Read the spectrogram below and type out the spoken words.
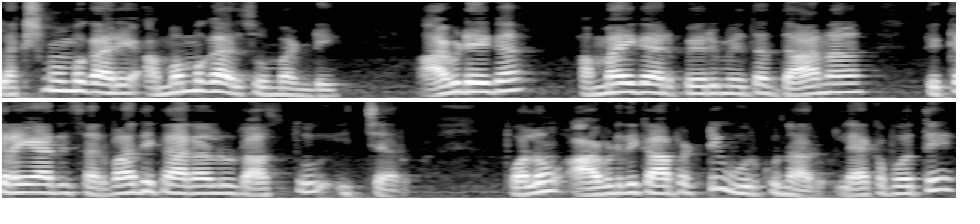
లక్ష్మమ్మ గారి అమ్మమ్మ గారి సొమ్మండి. ఆవిడేగా అమ్మాయి గారి పేరు మీద దాన విక్రయాది సర్వాధికారాలు రాస్తూ ఇచ్చారు. పొలం ఆవిడది కాబట్టి ఊరుకున్నారు. లేకపోతే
